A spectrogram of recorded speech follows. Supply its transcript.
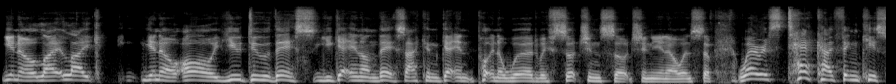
You know, like like you know, oh, you do this, you get in on this, I can get in, put in a word with such and such, and you know, and stuff. Whereas tech, I think is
